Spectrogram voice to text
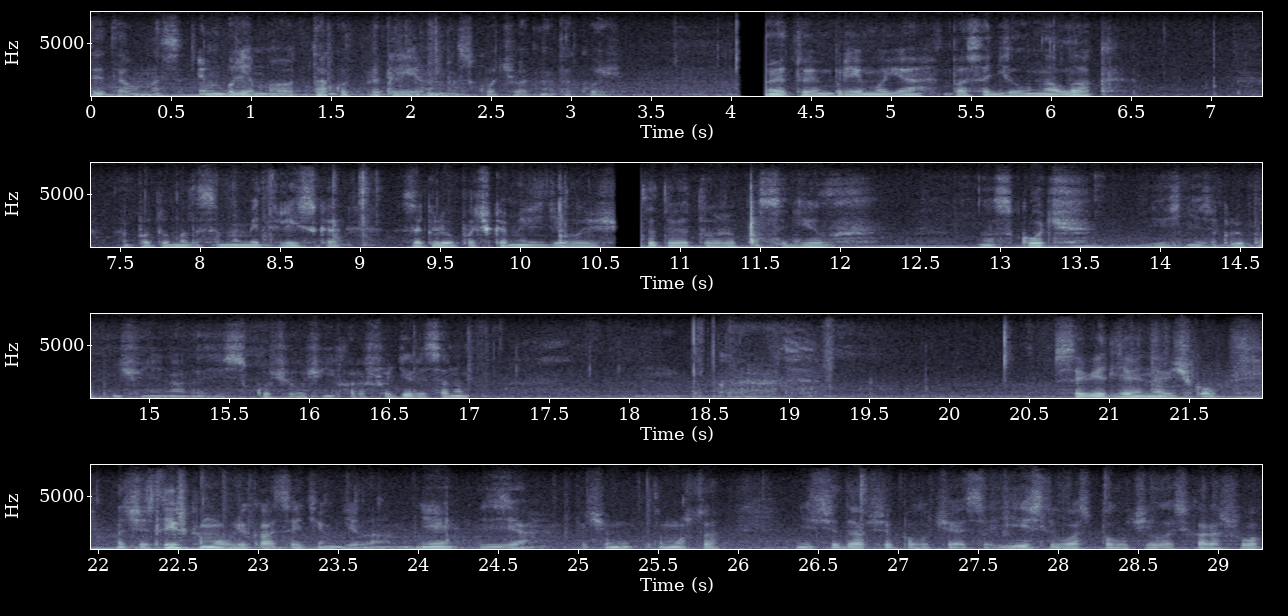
это у нас эмблема. Вот так вот приклеена на скотч вот на такой. Эту эмблему я посадил на лак. А потом это сама металлическая заклепочками сделаю. Вот эту я тоже посадил на скотч. Здесь не заклепок, ничего не надо. Здесь скотч очень хорошо делится. Она совет для новичков. Значит, слишком увлекаться этим делом нельзя. Почему? Потому что не всегда все получается. Если у вас получилось хорошо,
